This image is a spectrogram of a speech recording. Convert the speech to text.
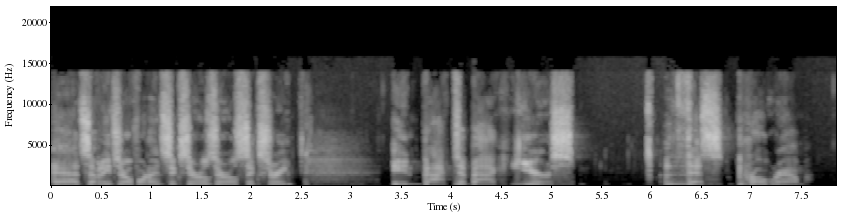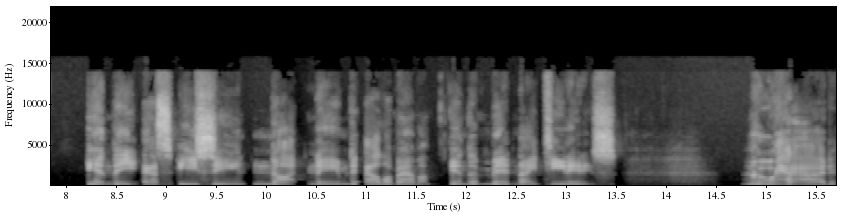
at 780-496-0063. In back-to-back years, this program in the SEC, not named Alabama, in the mid 1980s who had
